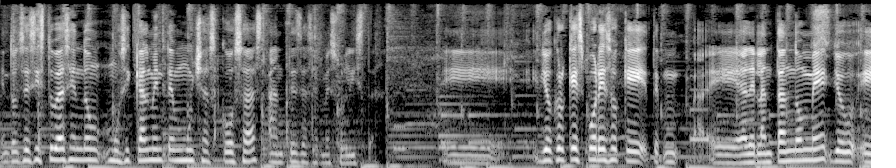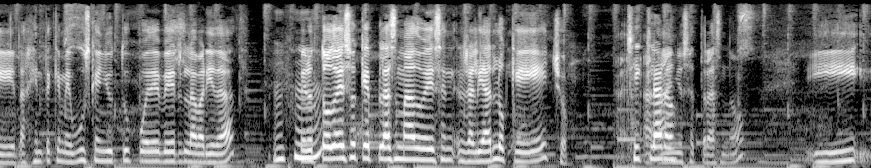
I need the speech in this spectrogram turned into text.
Entonces sí estuve haciendo musicalmente muchas cosas antes de hacerme solista. Eh, yo creo que es por eso que, eh, adelantándome, yo, eh, la gente que me busca en YouTube puede ver la variedad, Ujú. pero todo eso que he plasmado es en realidad lo que he hecho Sí, a- claro. años atrás, ¿no? Y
